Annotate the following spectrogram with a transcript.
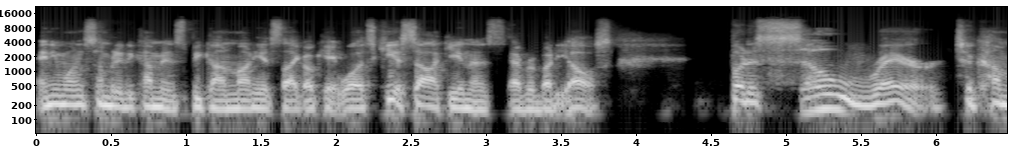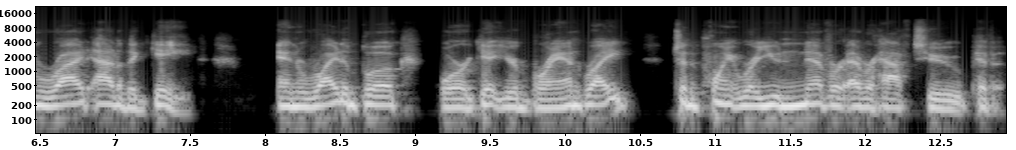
and you want somebody to come in and speak on money, it's like okay, well it's Kiyosaki and then it's everybody else. But it's so rare to come right out of the gate and write a book or get your brand right to the point where you never ever have to pivot.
